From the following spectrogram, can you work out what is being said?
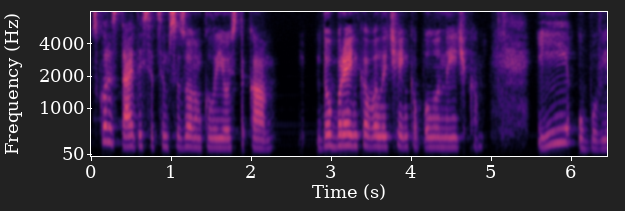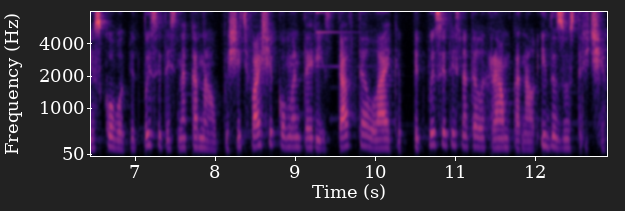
Скористайтеся цим сезоном, коли є ось така добренька, величенька полуничка. І обов'язково підписуйтесь на канал, пишіть ваші коментарі, ставте лайки, підписуйтесь на телеграм-канал і до зустрічі!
